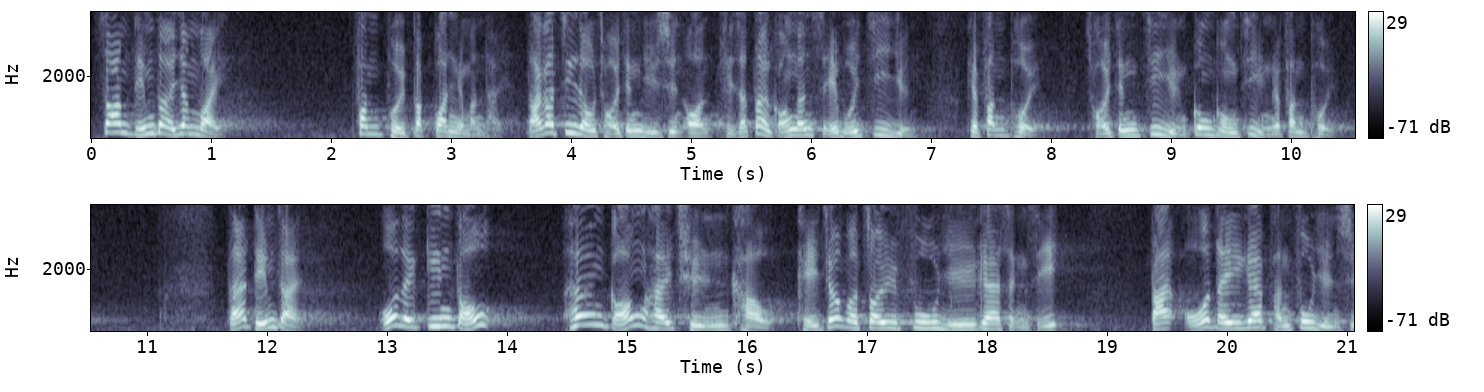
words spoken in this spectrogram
三點都係因為分配不均嘅問題，大家知道財政預算案其實都係講緊社會資源嘅分配、財政資源、公共資源嘅分配。第一點就係我哋見到香港係全球其中一個最富裕嘅城市，但係我哋嘅貧富懸殊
